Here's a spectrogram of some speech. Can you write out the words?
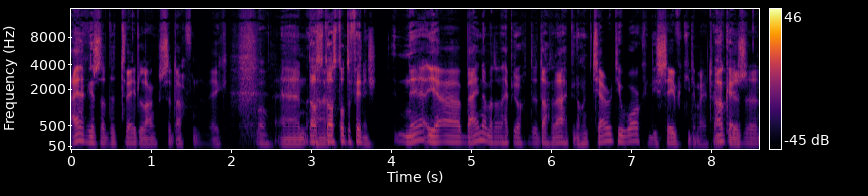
Eigenlijk is dat de tweede langste dag van de week. Wow. En, Dat is, eh, dat is tot de finish. Nee, ja, bijna. Maar dan heb je nog de dag daarna heb je nog een charity walk. Die is 7 kilometer. Dus, eh,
